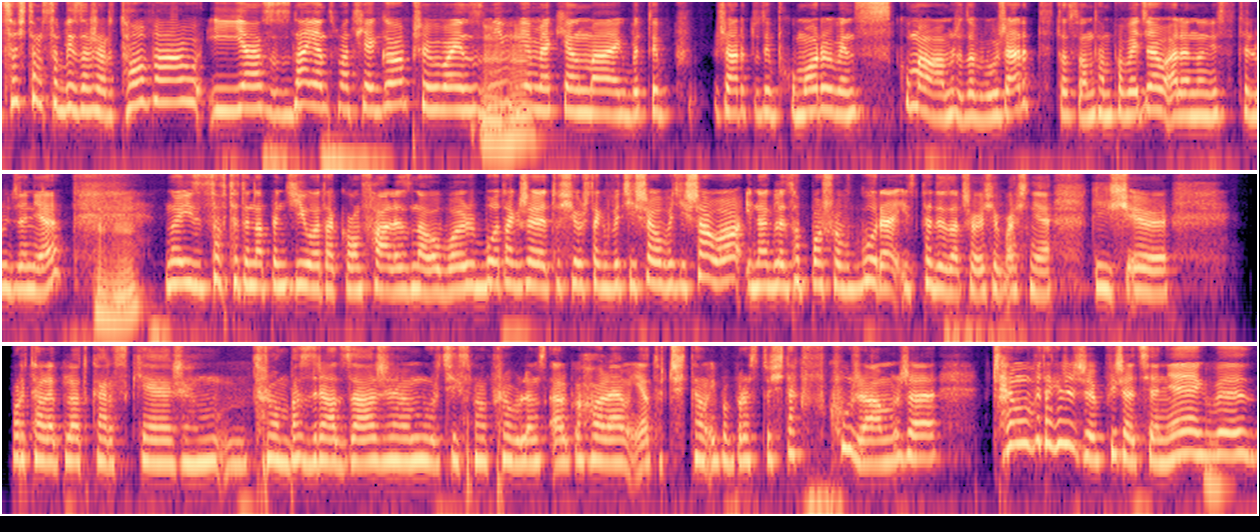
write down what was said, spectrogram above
coś tam sobie zażartował i ja znając Matiego, przebywając z nim, Mhm. wiem jaki on ma jakby typ żartu, typ humoru, więc skumałam, że to był żart, to co on tam powiedział, ale no niestety ludzie nie. Mhm. No i co wtedy napędziło taką falę znowu, bo już było tak, że to się już tak wyciszało, wyciszało i nagle to poszło w górę i wtedy zaczęły się właśnie jakieś y, portale plotkarskie, że trąba zdradza, że Murcix ma problem z alkoholem i ja to czytam i po prostu się tak wkurzam, że czemu wy takie rzeczy piszecie, nie? Jakby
